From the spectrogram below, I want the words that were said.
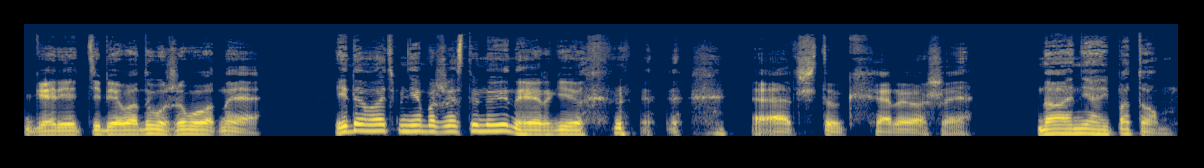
Гореть тебе в аду, животное. И давать мне божественную энергию. Ад штука хорошая. Но о ней потом.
